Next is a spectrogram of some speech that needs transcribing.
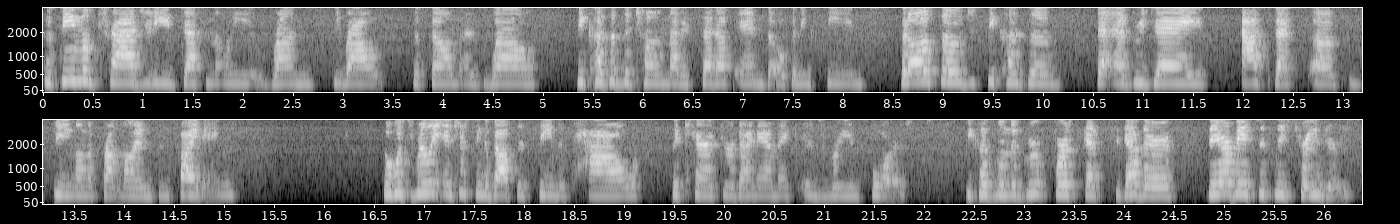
The theme of tragedy definitely runs throughout the film as well because of the tone that is set up in the opening scene, but also just because of the everyday aspects of being on the front lines and fighting. But what's really interesting about this theme is how the character dynamic is reinforced. Because when the group first gets together, they are basically strangers.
